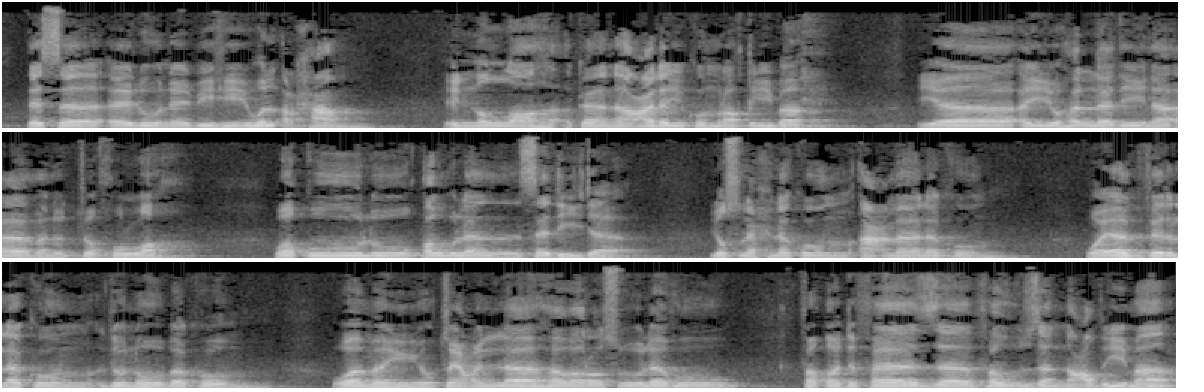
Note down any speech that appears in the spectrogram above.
تساءلون به والأرحام. إن الله كان عليكم رقيبا. يا أيها الذين آمنوا اتقوا الله وقولوا قولا سديدا. يصلح لكم أعمالكم ويغفر لكم ذنوبكم. ومن يطع الله ورسوله فقد فاز فوزا عظيما.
